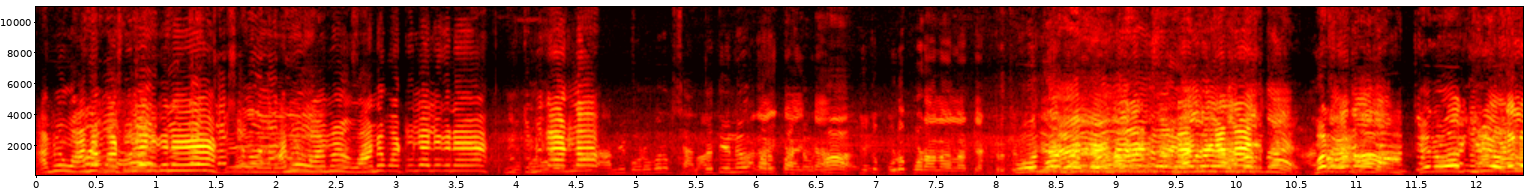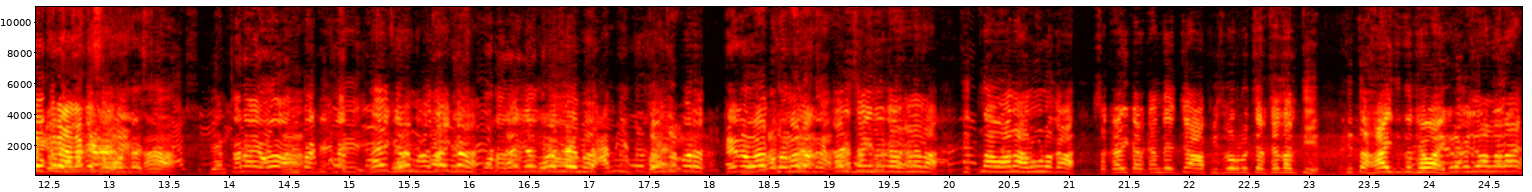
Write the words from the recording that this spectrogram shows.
आम्ही वाहनं पाठवलेली की नाही? आम्ही वाहनं पाठवलेली की नाही? तुम्ही काय आणला? आम्ही बरोबर शांततेनं ऐका, परत ऐका, पाठवलं. ऐका. तिथं पुढं फोडायला आला हे तुम्ही एवढ्या लवकर आला कसं हा. त्यांचं नाही हो आम्ही बघितलं. आम्ही परत. हे सकाळी सांगितलं कारखान्याला. तिथनं आव्हानं हलवू नका. सकाळी कारखान्याच्या ऑफिस बरोबर चर्चा झाली तिथं हाय तिथं ठेवा. इकडे कशाला नाही?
